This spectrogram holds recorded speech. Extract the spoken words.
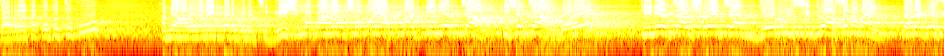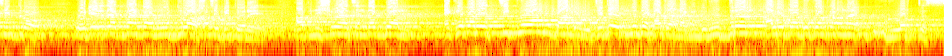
জাররাটা কতটুকু? আমি আরও অনেকবার বলেছি, গ্রীষ্মকালীন সময় আপনার টিনের চাল, কিসের চাল? ঘরে টিনের চাল শুয়েছেন জরুরি ছিদ্র আছে না নাই? প্যারেকের ছিদ্র। ওইটাতে দেখবেন একটা রুদ্র আসছে ভিতরে। আপনি শুয়ে আছেন, দেখবেন একেবারে চিকন বালু, যেটা এমনি দেখা যায় না, কিন্তু রুদ্রের আলোটা ঢোকার কারণে লড়তেছে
